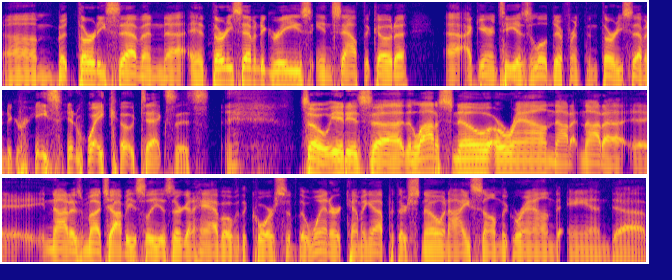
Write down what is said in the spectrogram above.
Um, but 37, uh, 37 degrees in South Dakota uh, I guarantee is a little different than 37 degrees in Waco, Texas. So it is uh, a lot of snow around, not not a uh, not as much obviously as they're going to have over the course of the winter coming up. But there's snow and ice on the ground, and uh,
